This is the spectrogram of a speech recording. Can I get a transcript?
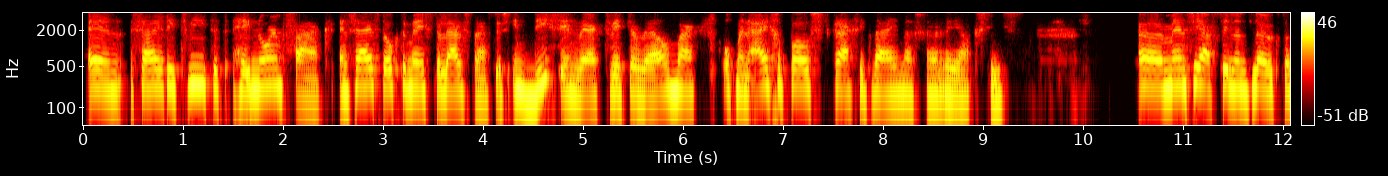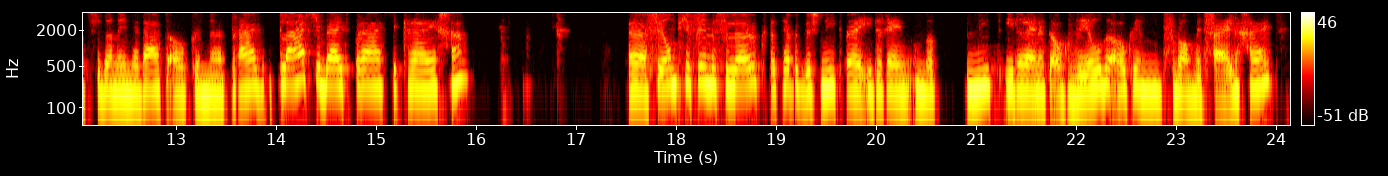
En zij retweet het enorm vaak. En zij heeft ook de meeste luisteraars. Dus in die zin werkt Twitter wel. Maar op mijn eigen post krijg ik weinig reacties. Uh, mensen ja, vinden het leuk dat ze dan inderdaad ook een uh, plaatje bij het praatje krijgen. Uh, filmpje vinden ze leuk. Dat heb ik dus niet bij iedereen, omdat niet iedereen het ook wilde, ook in verband met veiligheid.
